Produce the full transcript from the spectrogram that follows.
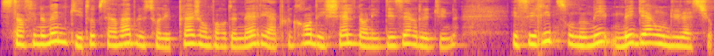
c'est un phénomène qui est observable sur les plages en bord de mer et à plus grande échelle dans les déserts de dunes, et ces rites sont nommés méga-ondulations.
